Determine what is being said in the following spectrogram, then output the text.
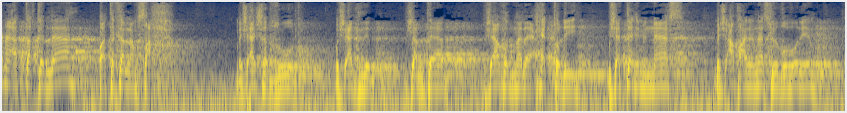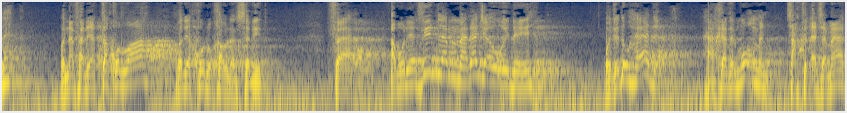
أنا اتقي الله وأتكلم صح. مش اشهد زور مش أكذب مش اغتاب مش أخذ ما لا يحق لي مش أتهم الناس مش اطعن الناس في ظهورهم لا. وإن فليتقوا الله وليقولوا قولا سديدا. فأبو اليزيد لما لجأوا إليه وجدوه هادئ هكذا المؤمن ساعة الأزمات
